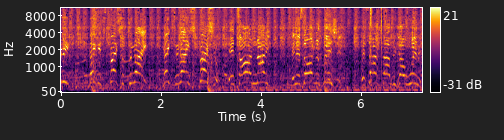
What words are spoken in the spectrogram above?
Baby! Make it special tonight! Make tonight special! It's our night, and it's our division. It's our time to go win it.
